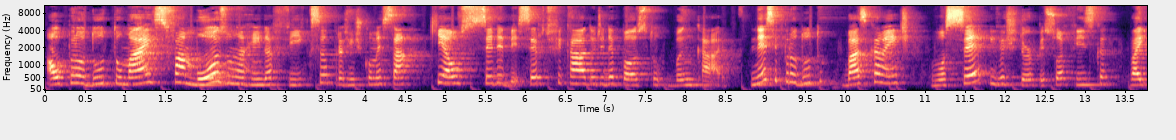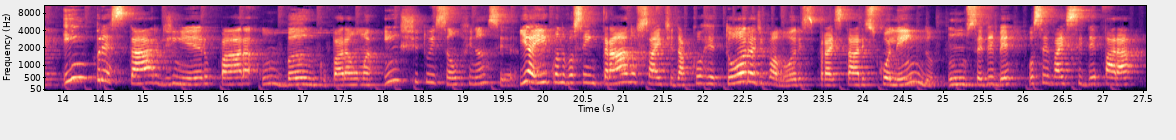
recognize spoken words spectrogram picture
ao produto mais famoso na renda fixa para a gente começar, que é o CDB, Certificado de Depósito Bancário. Nesse produto, basicamente, você, investidor, pessoa física, vai emprestar dinheiro para um banco, para uma instituição financeira. E aí, quando você entrar no site da corretora de valores para estar escolhendo um CDB, você vai se deparar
